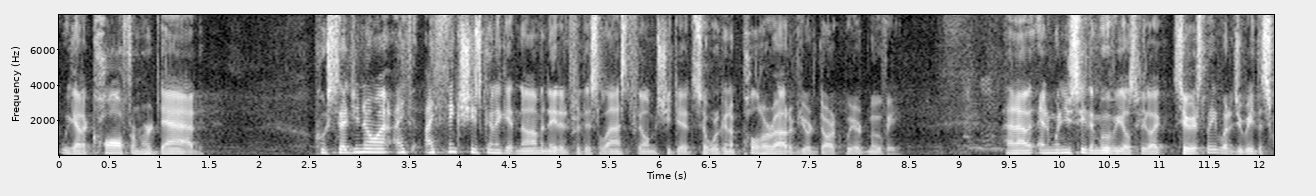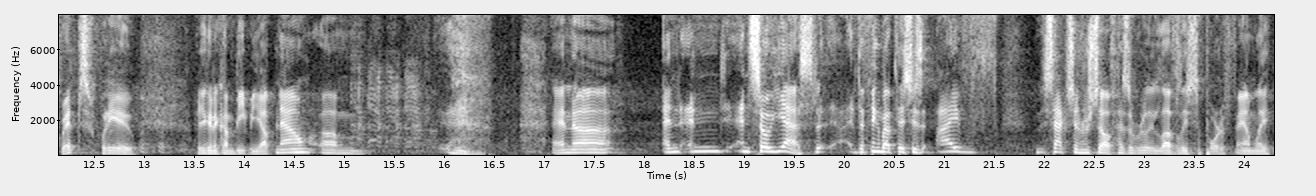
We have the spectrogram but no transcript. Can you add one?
we got a call from her dad, who said, "You know, I I, th- I think she's going to get nominated for this last film she did, so we're going to pull her out of your dark weird movie." And, I, and when you see the movie, you'll be like, seriously? What did you read the script? What are you? Are you going to come beat me up now? Um, and, uh, and and and so yes, the thing about this is I've Saxon herself has a really lovely, supportive family.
